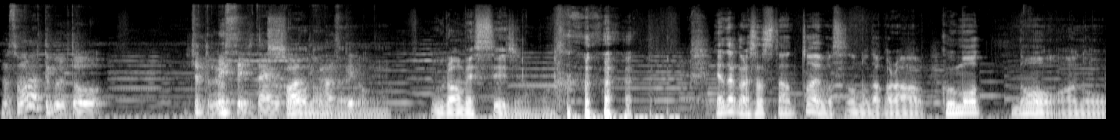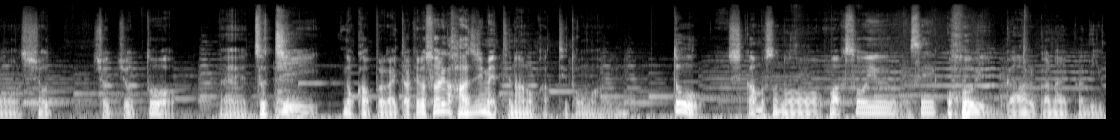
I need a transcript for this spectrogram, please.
まあ、そうなってくるとちょっとメッセージだいぶ変わってきますけど、ね、裏メッセージなのかな いやだからさ例えばそのだから雲のあの所所長と、えー土のカップルがいたけど、それが初めてなのかっていうところもあるよね。としかもそのまあそういう性行為があるかないかで言う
